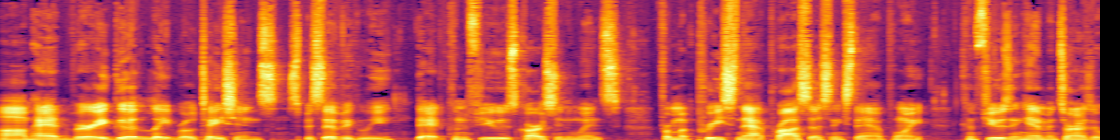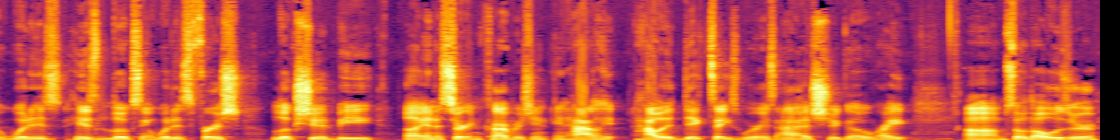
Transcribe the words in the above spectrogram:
Um, had very good late rotations specifically that confused Carson Wentz from a pre-snap processing standpoint confusing him in terms of what is his looks and what his first look should be uh, in a certain coverage and, and how how it dictates where his eyes should go right um, so those are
